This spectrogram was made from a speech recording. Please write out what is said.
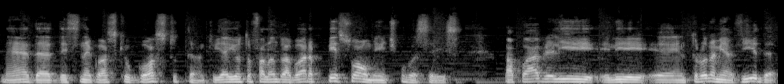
né, da, desse negócio que eu gosto tanto. E aí eu estou falando agora pessoalmente com vocês. Papo Abre, ele, ele é, entrou na minha vida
